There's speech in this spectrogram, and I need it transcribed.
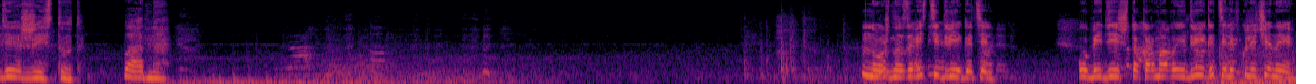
Держись тут. Ладно. Нужно завести двигатель. Убедись, что кормовые двигатели включены.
